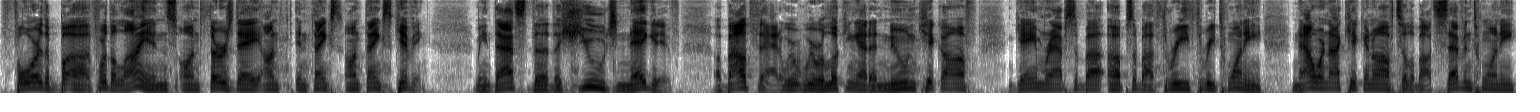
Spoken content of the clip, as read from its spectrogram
for the uh, for the Lions on Thursday on in thanks on Thanksgiving. I mean, that's the the huge negative about that. We, we were looking at a noon kickoff. Game wraps about ups about three three twenty. Now we're not kicking off till about seven twenty.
